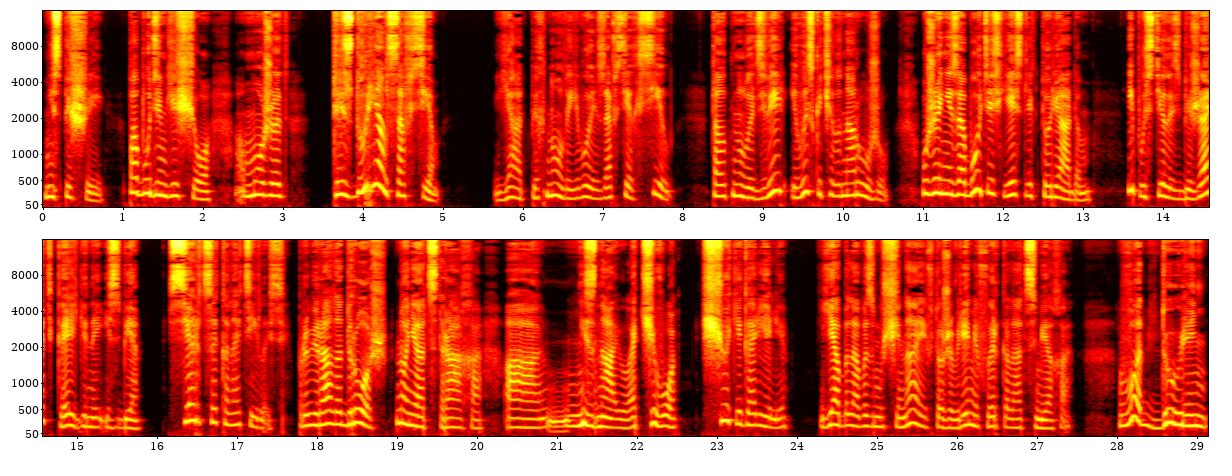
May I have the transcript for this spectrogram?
«Не спеши. Побудем еще. Может, ты сдурел совсем?» Я отпихнула его изо всех сил, толкнула дверь и выскочила наружу, уже не заботясь, есть ли кто рядом, и пустилась бежать к Эльгиной избе. Сердце колотилось, пробирала дрожь, но не от страха, а не знаю от чего. Щеки горели. Я была возмущена и в то же время фыркала от смеха. «Вот дурень!»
